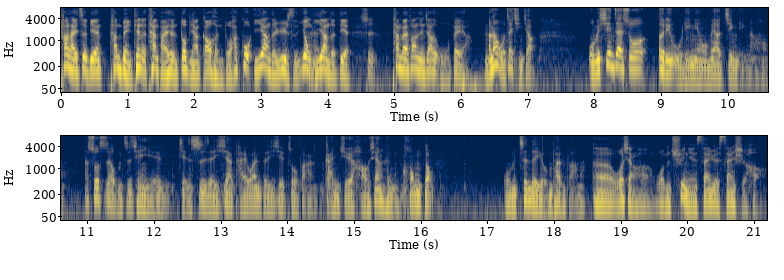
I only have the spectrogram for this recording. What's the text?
他来这边，他每天的碳排放都比较高很多。他过一样的日子，用一样的电，是碳排放人家的五倍啊。好，那我再请教，我们现在说二零五零年我们要净零了哈。那说实在，我们之前也检视了一下台湾的一些做法，感觉好像很空洞。我们真的有办法吗？呃，我想哈，我们去年三月三十号，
